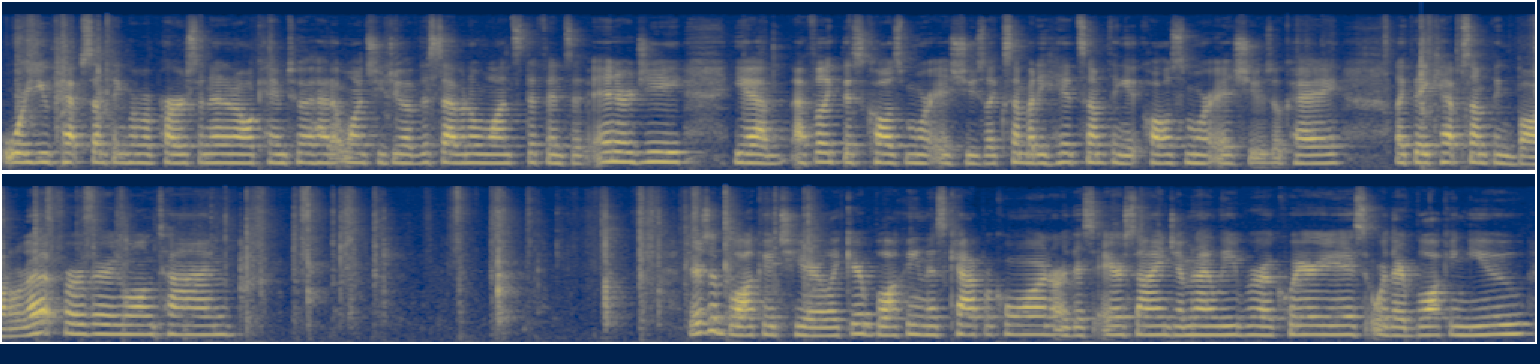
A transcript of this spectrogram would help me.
or you kept something from a person and it all came to a head at once. You do have the Seven of Wands defensive energy. Yeah, I feel like this caused more issues. Like somebody hid something, it caused more issues, okay? Like they kept something bottled up for a very long time there's a blockage here. Like you're blocking this Capricorn or this air sign, Gemini, Libra, Aquarius, or they're blocking you.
